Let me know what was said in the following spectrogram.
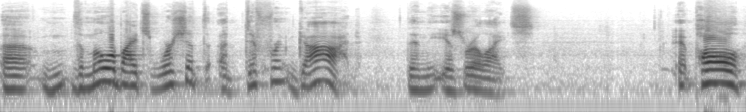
uh, the Moabites worshiped a different God than the Israelites. Paul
